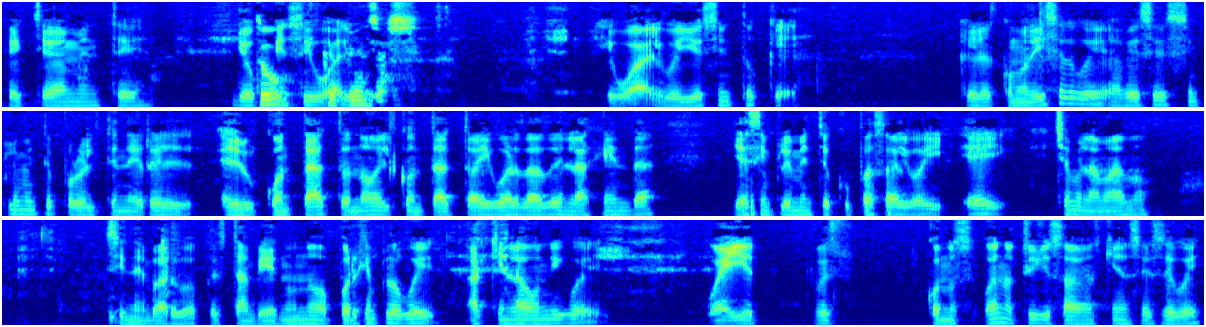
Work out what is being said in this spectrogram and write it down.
Efectivamente, yo ¿Tú pienso igual. ¿Qué piensas? Igual, güey, yo siento que, que como dices, güey, a veces simplemente por el tener el, el contacto, ¿no? El contacto ahí guardado en la agenda ya simplemente ocupas algo y, hey, échame la mano. Sin embargo, pues también uno, por ejemplo, güey, aquí en la uni, güey, güey, pues bueno, tú y yo sabemos quién es ese güey,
